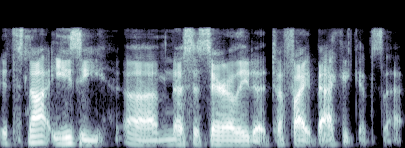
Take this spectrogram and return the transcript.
It's not easy um, necessarily to, to fight back against that.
